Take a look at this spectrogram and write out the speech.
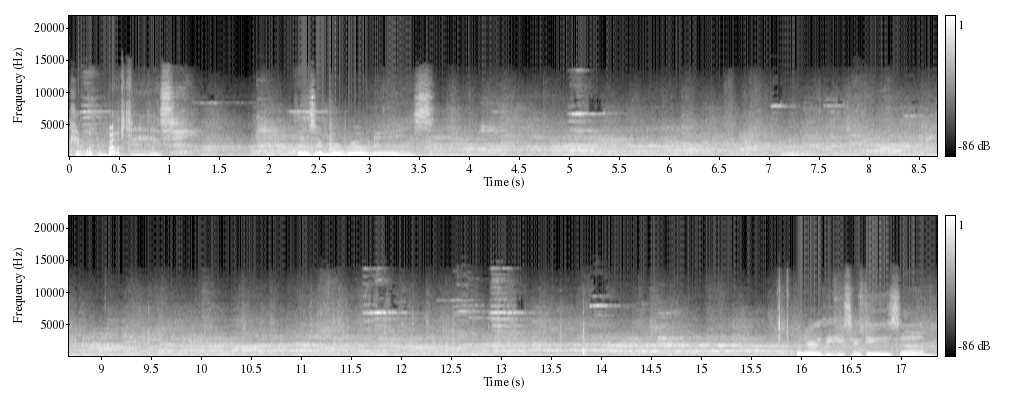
Can't what about these? Those are Moronas. What are these? Are these, um,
